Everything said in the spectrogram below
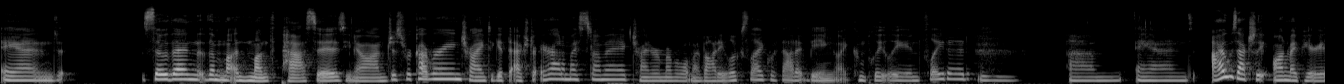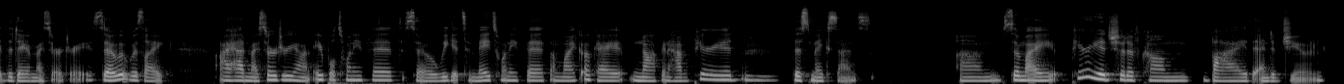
and so then the mo- month passes, you know, I'm just recovering, trying to get the extra air out of my stomach, trying to remember what my body looks like without it being like completely inflated. Mhm. Um, and I was actually on my period the day of my surgery. So it was like I had my surgery on April 25th. So we get to May 25th. I'm like, okay, not going to have a period. Mhm. This makes sense. Um, so my period should have come by the end of June.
